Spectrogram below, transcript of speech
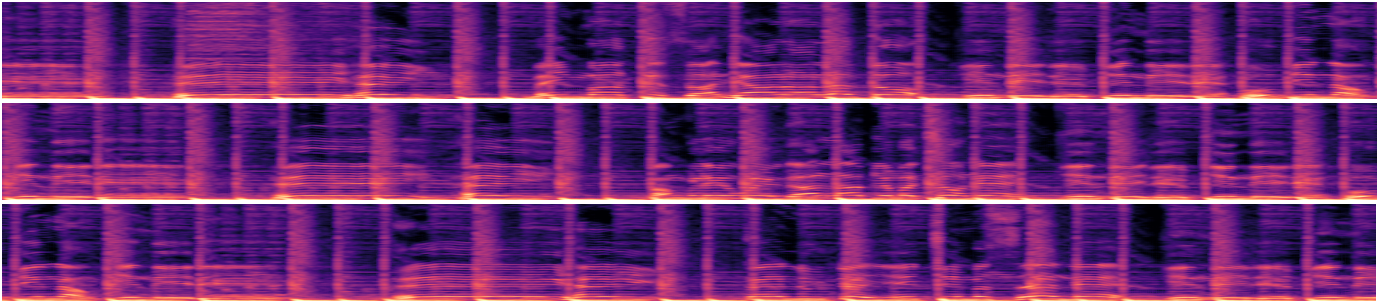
တယ် Hey hey မိမသစ္စာညာလာလောက်တော့ပြင်းနေတယ်ပြင်းနေတယ်အိုးပြင်းအောင်ပြင်းနေတယ် Hey hey ကောင်းကလေးဝေကလာပြမချော့နဲ့ပြင်းနေတယ်ပြင်းနေတယ်အိုးပြင်းအောင်ပြင်းနေတယ် Hey hey တဲလူတက်ရင်ချင်းမဆန်းနဲ့ပြင်းနေတယ်ပြင်းနေ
